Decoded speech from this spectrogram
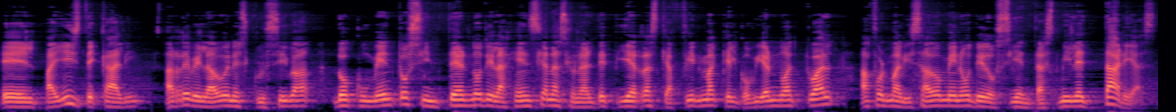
el país de Cali ha revelado en exclusiva documentos internos de la Agencia Nacional de Tierras que afirma que el gobierno actual ha formalizado menos de 200.000 hectáreas,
